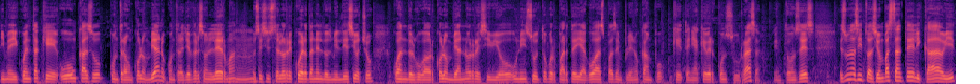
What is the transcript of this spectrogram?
y me di cuenta que hubo un caso contra un colombiano, contra Jefferson Lerma, no sé si usted lo recuerda en el 2018, cuando el jugador colombiano colombiano recibió un insulto por parte de Iago Aspas en pleno campo que tenía que ver con su raza. Entonces, es una situación bastante delicada, David,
